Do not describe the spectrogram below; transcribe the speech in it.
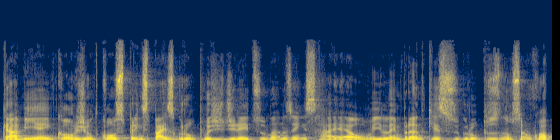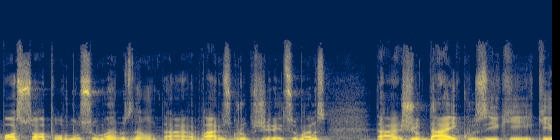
Caminha em conjunto com os principais grupos de direitos humanos em Israel. E lembrando que esses grupos não são compostos só por muçulmanos, não, tá? Vários grupos de direitos humanos tá? judaicos e que, que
